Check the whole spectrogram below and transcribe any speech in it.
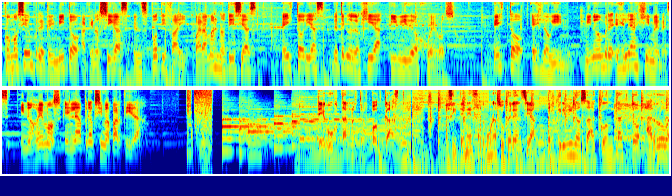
Como siempre, te invito a que nos sigas en Spotify para más noticias e historias de tecnología y videojuegos. Esto es Login. Mi nombre es Lean Jiménez y nos vemos en la próxima partida. ¿Te gustan nuestros podcasts? Si tenés alguna sugerencia, escribinos a contacto arroba.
